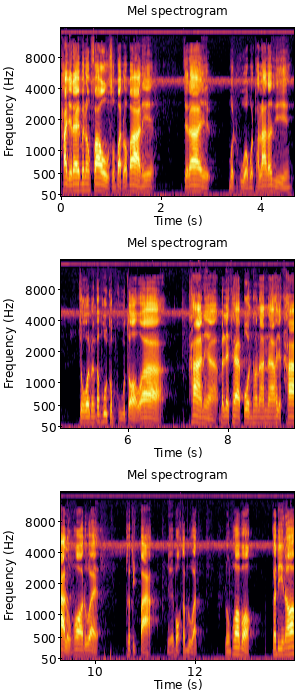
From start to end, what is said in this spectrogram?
ข้าจะได้ไม่ต้องเฝ้าสมบัติว่าบ้านี้ จะได้ หมดห่วงหมดภาระทันที โจรมันก็พูดข่มขู่ต่อว่าข้าเนี่ยไม่ได้แค่ป้นเท่านั้นนะเขาจะฆ่าหลวงพ่อด้วย เพื่อปิดปาก เดี๋ยวบอกตำรวจ หลวงพ่อบอกก็ดีเนาะ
